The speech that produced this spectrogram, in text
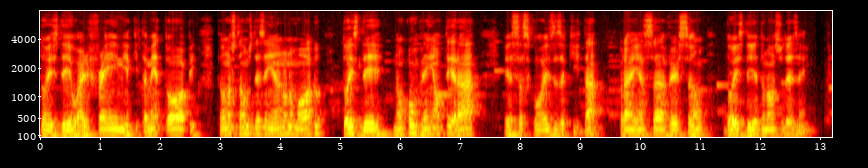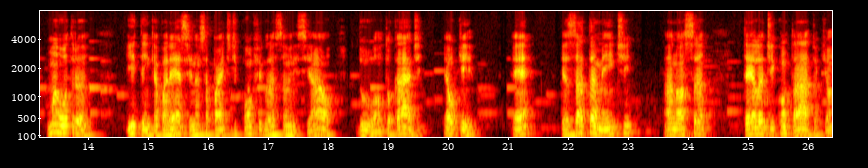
2D wireframe, aqui também é top. Então nós estamos desenhando no modo 2D, não convém alterar essas coisas aqui, tá? Para essa versão 2D do nosso desenho. Uma outra item que aparece nessa parte de configuração inicial do AutoCAD é o que? É exatamente a nossa tela de contato aqui, ó.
